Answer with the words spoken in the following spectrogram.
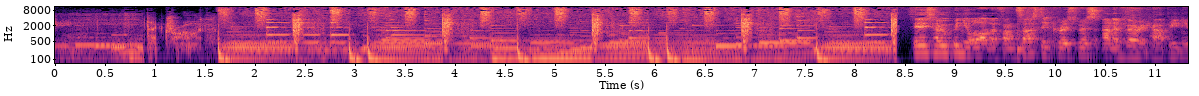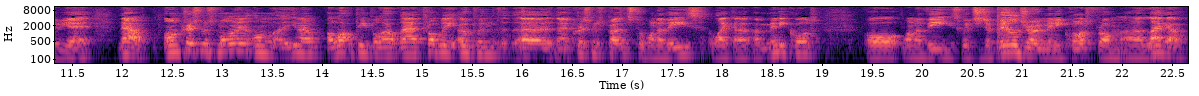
The truth. Here's hoping you all had a fantastic Christmas and a very happy New Year. Now, on Christmas morning, on you know, a lot of people out there probably opened uh, their Christmas presents to one of these, like a, a mini quad, or one of these, which is a build your own mini quad from uh, Lego.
